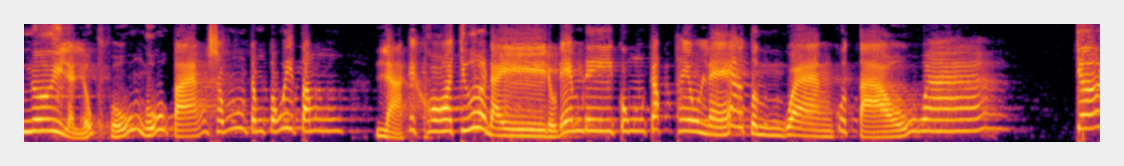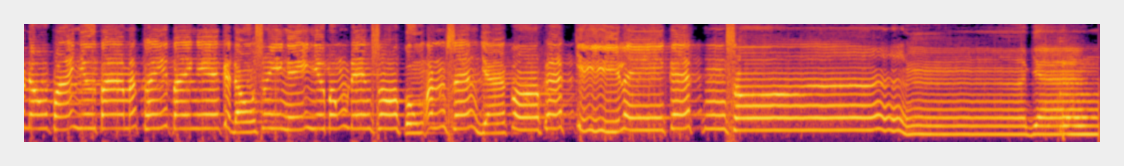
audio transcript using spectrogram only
ngươi là lục phủ ngũ tạng sống trong tối tâm, là cái kho chứa đầy rồi đem đi cung cấp theo lẽ tuần hoàn của tạo hóa Chớ đâu phải như ta mắt thấy, tai nghe Cái đầu suy nghĩ như bóng đen so cùng ánh sáng Và có khác chi lây các so. Vàng.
